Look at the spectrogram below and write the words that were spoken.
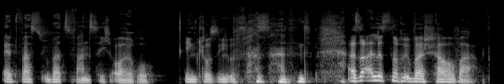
Etwas über 20 Euro inklusive Versand. Also alles noch überschaubar.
